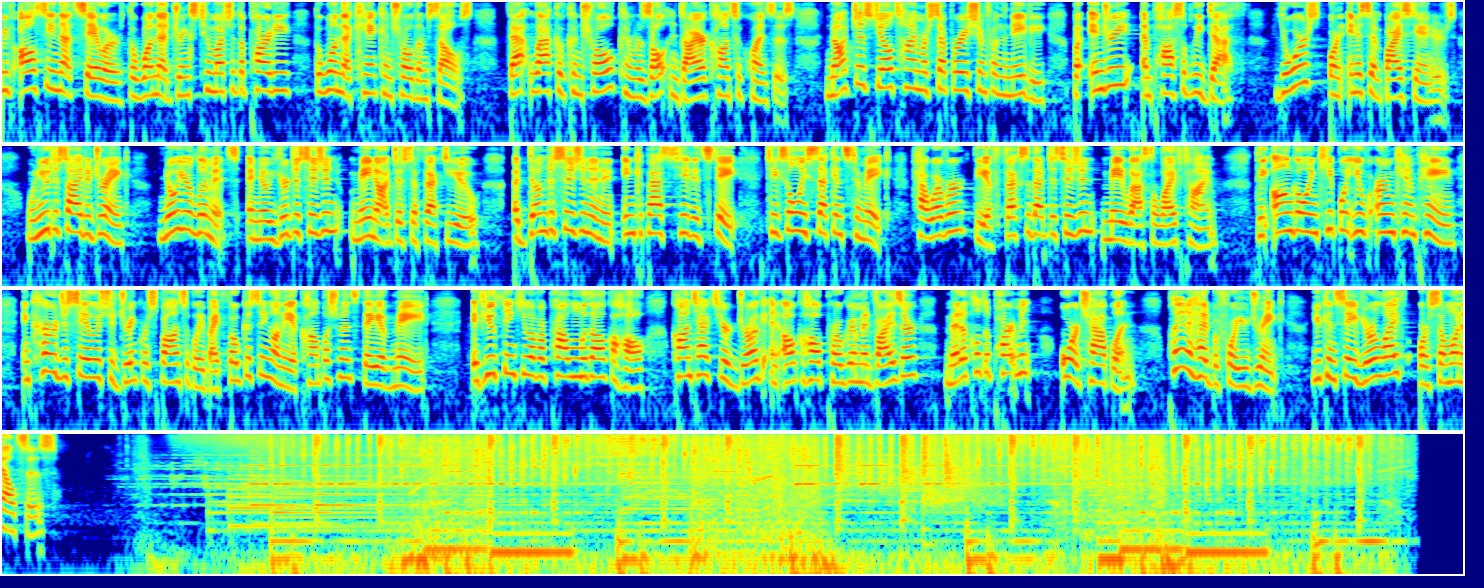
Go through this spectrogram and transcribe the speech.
We've all seen that sailor, the one that drinks too much at the party, the one that can't control themselves. That lack of control can result in dire consequences, not just jail time or separation from the Navy, but injury and possibly death, yours or an innocent bystander's. When you decide to drink, know your limits and know your decision may not just affect you. A dumb decision in an incapacitated state takes only seconds to make. However, the effects of that decision may last a lifetime. The ongoing Keep What You've Earned campaign encourages sailors to drink responsibly by focusing on the accomplishments they have made. If you think you have a problem with alcohol, contact your drug and alcohol program advisor, medical department, or chaplain. Plan ahead before you drink. You can save your life or someone else's.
